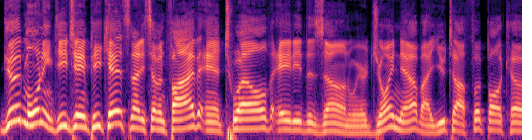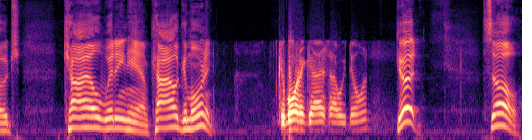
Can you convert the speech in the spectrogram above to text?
Good morning, DJ and PK. It's 97.5 and 1280 The Zone. We are joined now by Utah football coach Kyle Whittingham. Kyle, good morning. Good morning, guys. How we doing? Good. So,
